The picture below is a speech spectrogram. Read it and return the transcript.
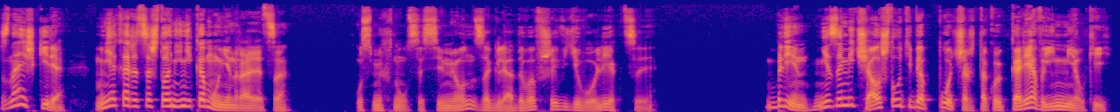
Знаешь, Киря, мне кажется, что они никому не нравятся. Усмехнулся Семен, заглядывавший в его лекции. Блин, не замечал, что у тебя почерк такой корявый и мелкий.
